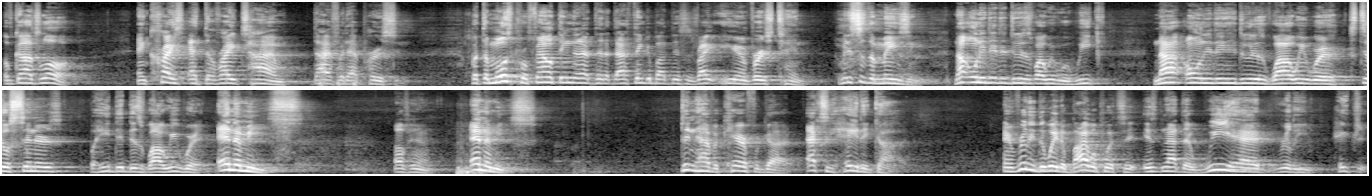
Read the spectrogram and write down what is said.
of God's law. And Christ, at the right time, died for that person. But the most profound thing that I, that I think about this is right here in verse 10. I mean, this is amazing. Not only did he do this while we were weak, not only did he do this while we were still sinners, but he did this while we were enemies of him. Enemies. Didn't have a care for God, actually hated God. And really, the way the Bible puts it is not that we had really hatred,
